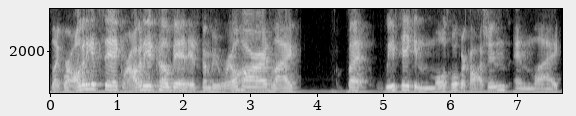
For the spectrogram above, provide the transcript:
Like we're all gonna get sick. We're all gonna get COVID. It's gonna be real hard. Like but we've taken multiple precautions and like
